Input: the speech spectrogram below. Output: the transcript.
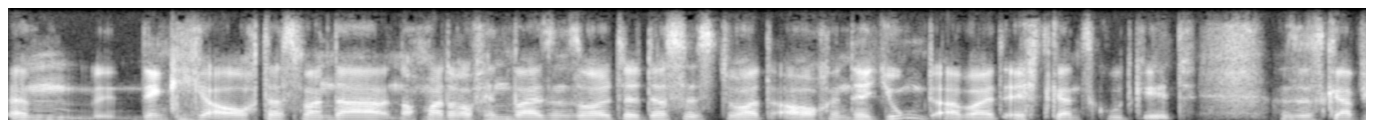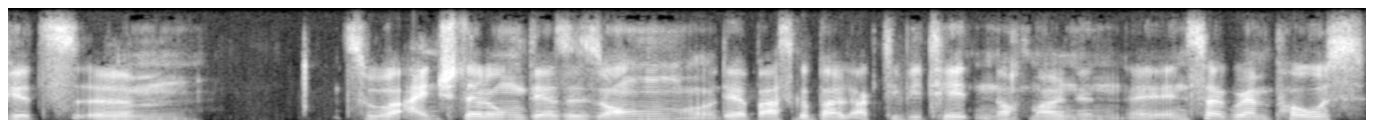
ähm, denke ich auch, dass man da nochmal darauf hinweisen sollte, dass es dort auch in der Jugendarbeit echt ganz gut geht. Also es gab jetzt ähm, zur Einstellung der Saison der Basketballaktivitäten nochmal einen äh, Instagram-Post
